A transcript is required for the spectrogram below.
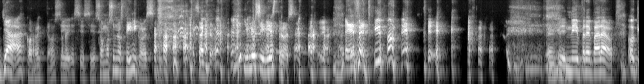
Ya, correcto, sí, sí, sí. Somos unos cínicos. Exacto. Y unos siniestros. Efectivamente. En fin. Ni preparado. Ok,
